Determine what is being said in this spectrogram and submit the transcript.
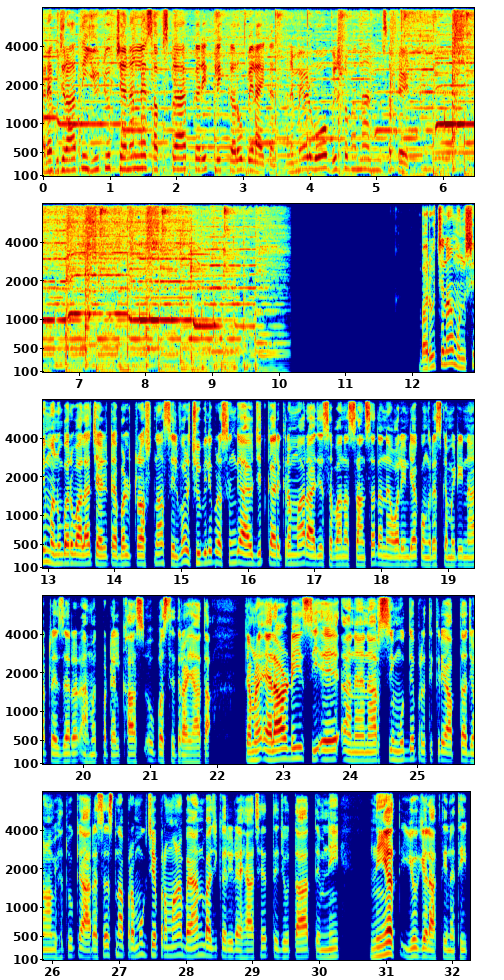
અને ગુજરાતની યુટ્યુબ ચેનલને સબસ્ક્રાઇબ કરી ક્લિક કરો બેલ આઇકન અને મેળવો વિશ્વભરના ન્યૂઝ અપડેટ ભરૂચના મુનશી મનુબરવાલા ચેરિટેબલ ટ્રસ્ટના સિલ્વર જ્યુબિલી પ્રસંગે આયોજિત કાર્યક્રમમાં રાજ્યસભાના સાંસદ અને ઓલ ઇન્ડિયા કોંગ્રેસ કમિટીના ટ્રેઝરર અહેમદ પટેલ ખાસ ઉપસ્થિત રહ્યા હતા. તેમણે એલઆરડી, સીએ અને એનઆરસી મુદ્દે પ્રતિક્રિયા આપતા જણાવ્યું હતું કે આરએસએસના પ્રમુખ જે પ્રમાણે બયાનબાજી કરી રહ્યા છે તે જોતા તેમની નિયત યોગ્ય લાગતી નથી.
